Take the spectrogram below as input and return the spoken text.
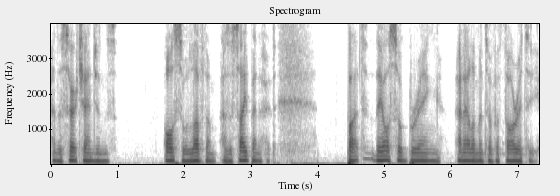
and the search engines also love them as a side benefit. But they also bring an element of authority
